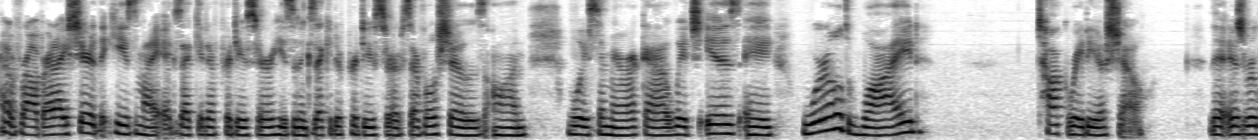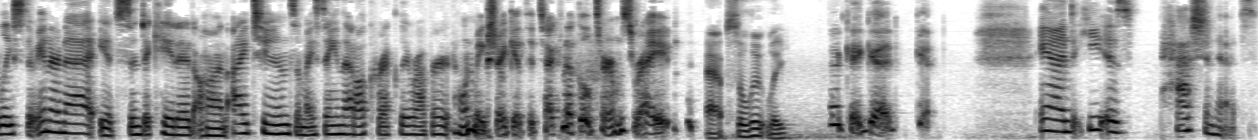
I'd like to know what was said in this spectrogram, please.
of Robert. I shared that he's my executive producer. He's an executive producer of several shows on Voice America, which is a worldwide talk radio show that is released through internet. It's syndicated on iTunes. Am I saying that all correctly, Robert? I want to make sure I get the technical terms right. Absolutely. okay, good, good. And he is passionate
